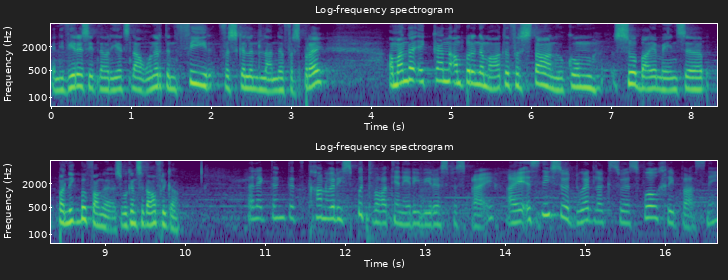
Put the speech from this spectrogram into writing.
en die virus het nou reeds na 104 verskillende lande versprei. Amanda, ek kan amper in 'n mate verstaan hoekom so baie mense paniekbevange is, ook in Suid-Afrika. Wel, ek dink dit gaan oor die spoed waarteen hierdie virus versprei. Hy is nie so dodelik soos voëlgriep was nie.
